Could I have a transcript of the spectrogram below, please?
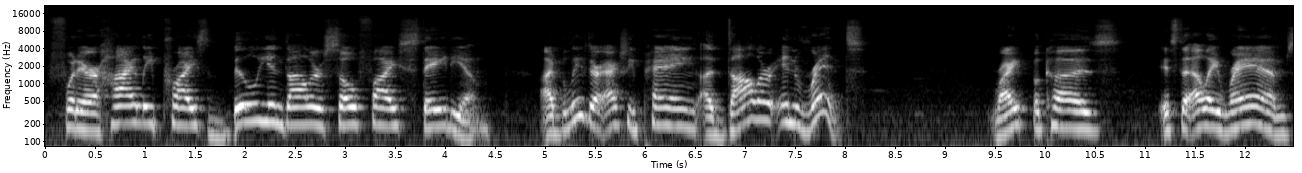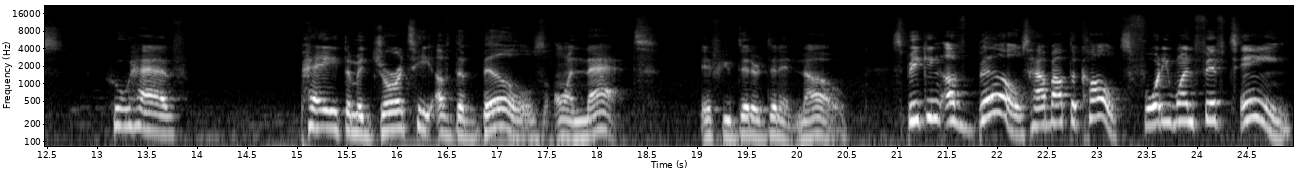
for their highly priced billion dollar SoFi Stadium. I believe they're actually paying a dollar in rent, right? Because it's the LA Rams who have paid the majority of the bills on that if you did or didn't know. Speaking of Bills, how about the Colts? 41 15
